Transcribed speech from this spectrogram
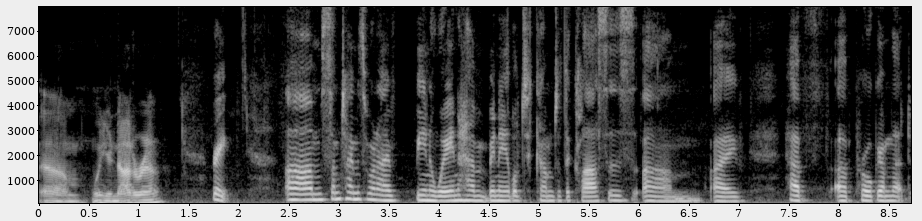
um, when you're not around. Right. Um, sometimes when I've been away and haven't been able to come to the classes, um, I have a program that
